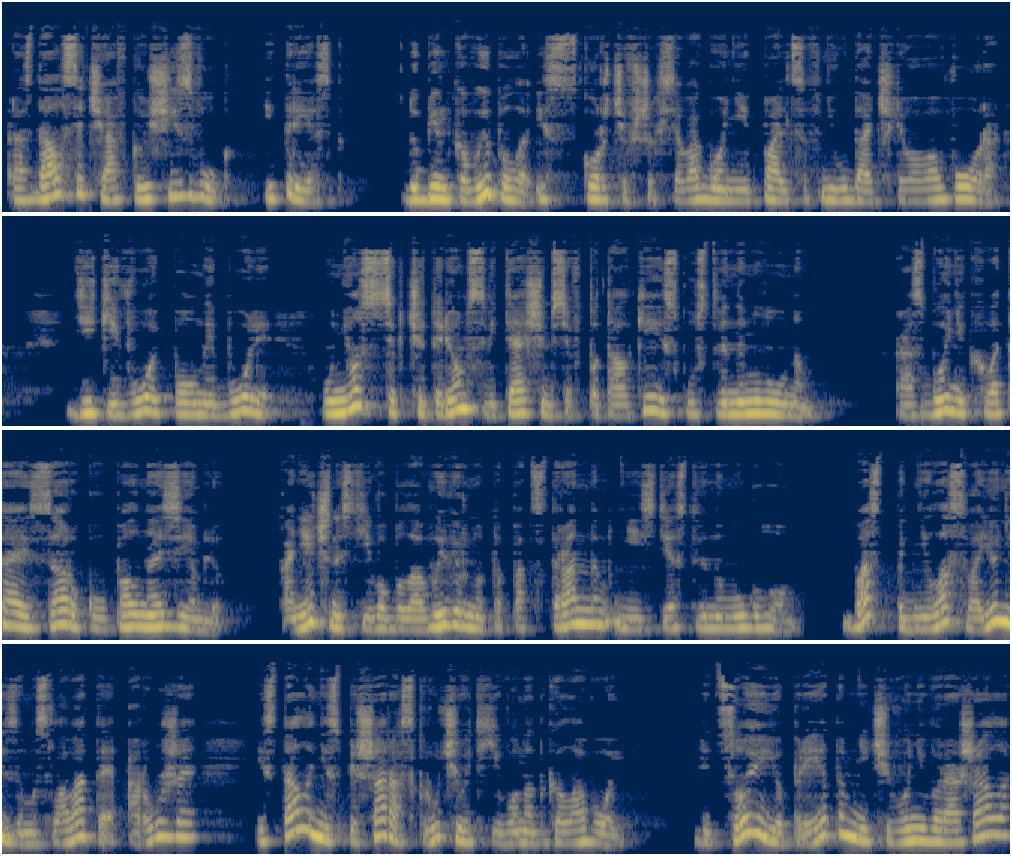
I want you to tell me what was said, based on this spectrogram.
Раздался чавкающий звук и треск. Дубинка выпала из скорчившихся в агонии пальцев неудачливого вора. Дикий вой, полный боли, унесся к четырем светящимся в потолке искусственным лунам. Разбойник, хватаясь за руку, упал на землю. Конечность его была вывернута под странным неестественным углом. Баст подняла свое незамысловатое оружие и стала не спеша раскручивать его над головой. Лицо ее при этом ничего не выражало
